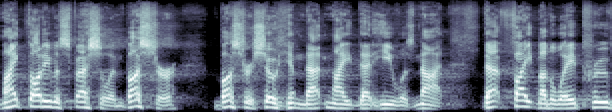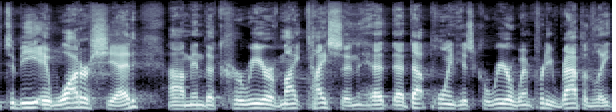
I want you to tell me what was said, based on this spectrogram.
Mike thought he was special, and Buster Buster showed him that night that he was not. That fight, by the way, proved to be a watershed um, in the career of Mike Tyson. At, at that point, his career went pretty rapidly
